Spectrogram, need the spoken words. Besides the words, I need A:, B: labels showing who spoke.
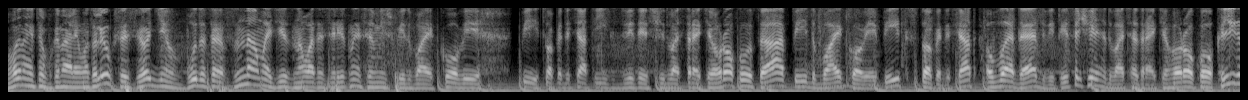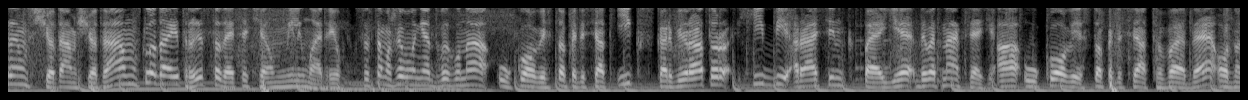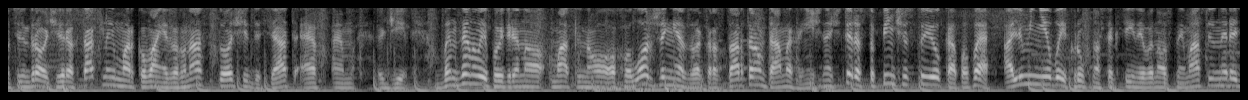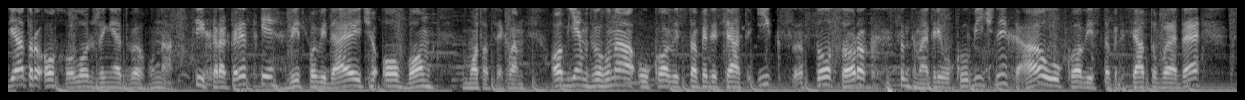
A: Ви на youtube каналі Мотолюкс і сьогодні будете з нами дізнаватися різницю між підбайкові Під 150 X 2023 року та підбайкові Під 150 ВД 2023 року. Кліренс, що там, що там, складає 310 мм. Система живлення двигуна у кові 150 X, карбюратор Hibby Racing PE19, а у кові 150 ВД одноциліндровий чотирьохтактний маркування двигуна 160 FMG. Бензиновий повітряно-масляного охолодження з електростартером та механічною чотириступінчастою КПП. Алюмінієвий крупносекційний виносний масляний радіатор охолодження двигуна. Ці характеристики відповідають обом мотоциклам. Об'єм двигуна у кові 150 X 140 см кубічних, а у кові 150 ВД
